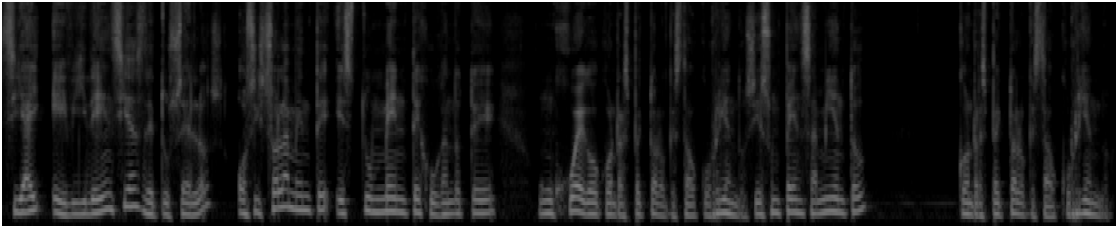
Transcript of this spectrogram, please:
si hay evidencias de tus celos o si solamente es tu mente jugándote un juego con respecto a lo que está ocurriendo, si es un pensamiento con respecto a lo que está ocurriendo.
